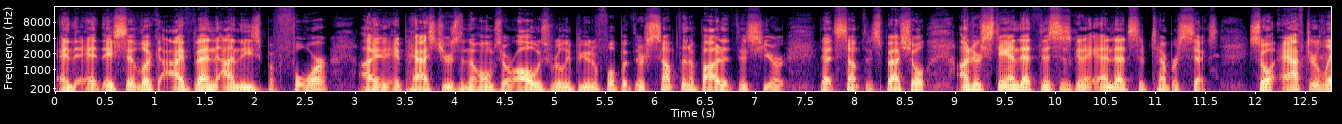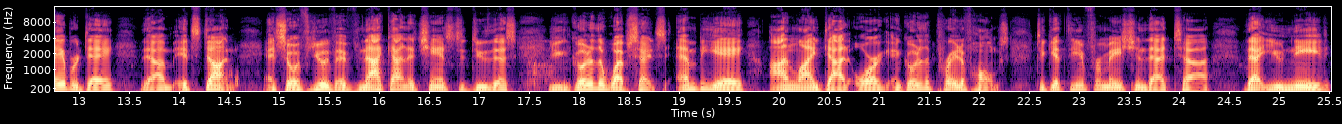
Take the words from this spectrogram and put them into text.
and and they said, look, I've been on these before uh, in, in past years, and the homes are always really beautiful, but there's something about it this year that's something special. Understand that this is going to end on September 6th, so after Labor Day, um, it's done. And so if you have not gotten a chance to do this, you can go to the website, it's mbaonline.org, and go to the Parade of Homes to get the information that uh, that you need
